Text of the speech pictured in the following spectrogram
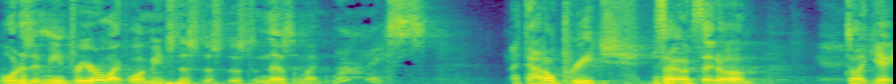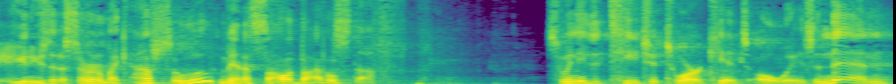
What does it mean for your life? Well, it means this, this, this, and this. I'm like, nice. My dad will preach. So I always say to him, they're like, yeah, you can use it in a sermon. I'm like, absolutely, man. That's solid Bible stuff. So we need to teach it to our kids always. And then,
